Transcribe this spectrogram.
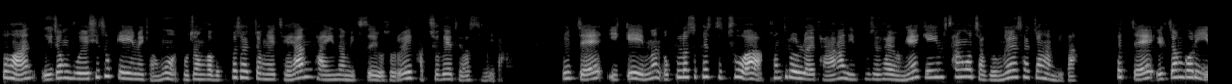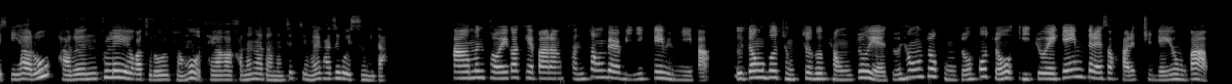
또한 의정부의 시속 게임의 경우 도전과 목표 설정에 제한 다이나믹스 요소를 갖추게 되었습니다. 둘째, 이 게임은 오플러스 퀘스트 2와 컨트롤러의 다양한 인풋을 사용해 게임 상호작용을 설정합니다. 셋째, 일정 거리 이하로 다른 플레이어가 들어올 경우 대화가 가능하다는 특징을 가지고 있습니다. 다음은 저희가 개발한 관청별 미니게임입니다. 의정부, 중추구, 병조, 예조, 형조, 공조, 호조, 2조의 게임들에서 가르칠 내용과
